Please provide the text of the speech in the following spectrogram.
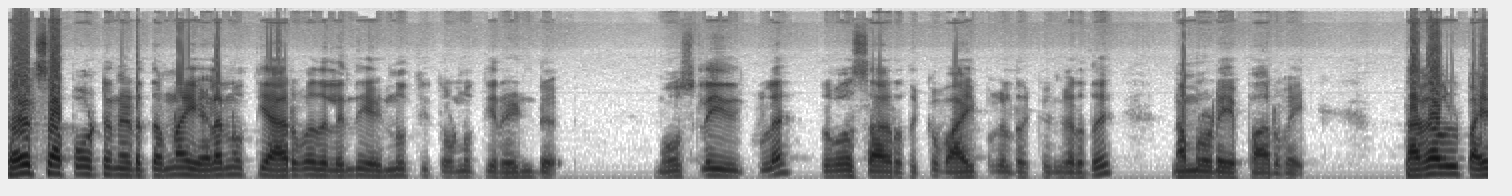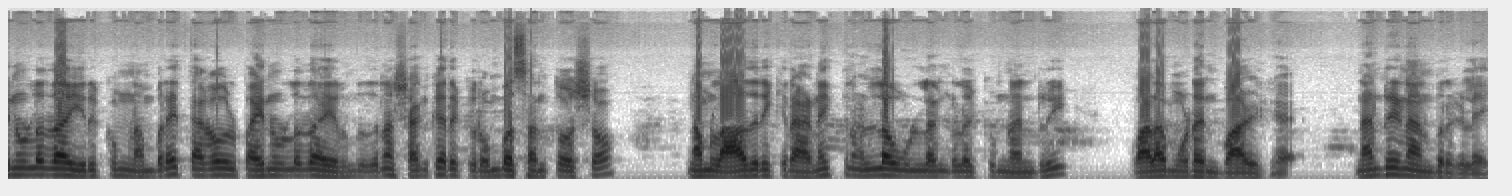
தேர்ட் சப்போர்ட்டுன்னு எடுத்தோம்னா எழுநூற்றி அறுபதுலேருந்து எண்ணூற்றி தொண்ணூற்றி ரெண்டு. மோஸ்ட்லி இதுக்குள்ளே ரிவர்ஸ் ஆகிறதுக்கு வாய்ப்புகள் இருக்குங்கிறது நம்மளுடைய பார்வை. தகவல் பயனுள்ளதாக இருக்கும் நம்பரே. தகவல் பயனுள்ளதாக இருந்ததுன்னா சங்கருக்கு ரொம்ப சந்தோஷம். நம்மளை ஆதரிக்கிற அனைத்து நல்ல உள்ளங்களுக்கும் நன்றி. வளமுடன் வாழ்க. நன்றி நண்பர்களே.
